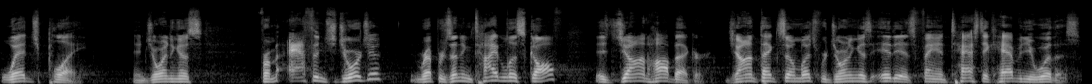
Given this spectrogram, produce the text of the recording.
wedge play. And joining us from Athens, Georgia, representing Titleist Golf, is John Habecker. John, thanks so much for joining us. It is fantastic having you with us.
